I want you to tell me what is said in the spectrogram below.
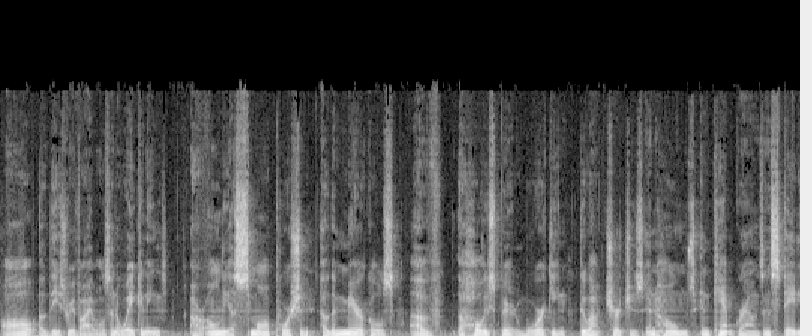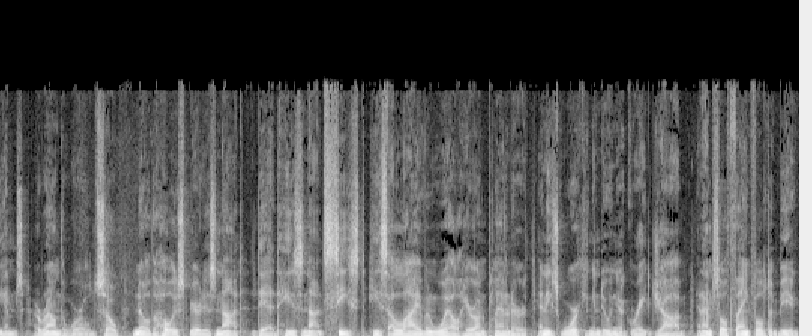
All of these revivals and awakenings are only a small portion of the miracles of the Holy Spirit working throughout churches and homes and campgrounds and stadiums around the world. So, no, the Holy Spirit is not dead. He's not ceased. He's alive and well here on planet Earth, and He's working and doing a great job. And I'm so thankful to be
